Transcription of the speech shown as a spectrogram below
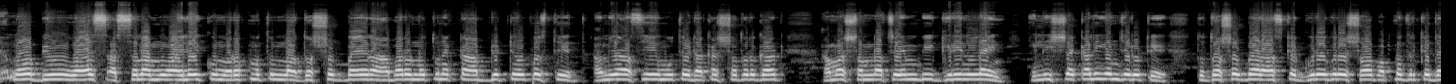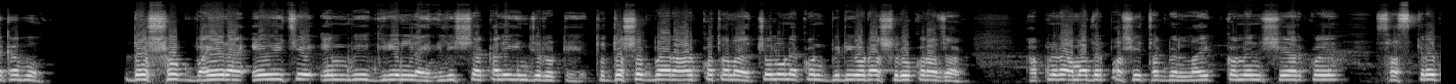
হ্যালো ভিউয়ার্স আসসালামু আলাইকুম রহমতুল্লাহ দর্শক ভাইয়েরা, আবারও নতুন একটা আপডেটে উপস্থিত। আমি আছি এই মুহূর্তে ঢাকার সদরঘাট, আমার সামনে আছে MB green line Ilisha Kaliganj রুটে তো দর্শক ভাইয়েরা, আজকে ঘুরে ঘুরে সব আপনাদেরকে দেখাবো। দর্শক ভাইয়েরা, এই হচ্ছে MB green line Ilisha Kaliganj রুটে তো দর্শক ভাইয়েরা, আর কথা নয়, চলুন এখন ভিডিওটা শুরু করা যাক। আপনারা আমাদের পাশেই থাকবেন। লাইক কমেন্ট শেয়ার করে সাবস্ক্রাইব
